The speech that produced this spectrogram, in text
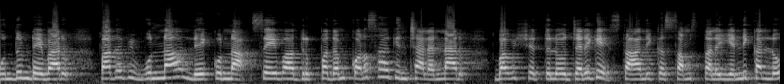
ముందుండేవారు. పదవి ఉన్నా లేకున్నా సేవా దృక్పథం కొనసాగించాలన్నారు. భవిష్యత్తులో జరిగే స్థానిక సంస్థల ఎన్నికల్లో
